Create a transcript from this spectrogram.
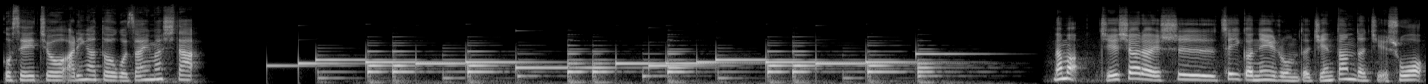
ご清聴ありがとうございました。那么接下来是这个内容的简单的解说，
